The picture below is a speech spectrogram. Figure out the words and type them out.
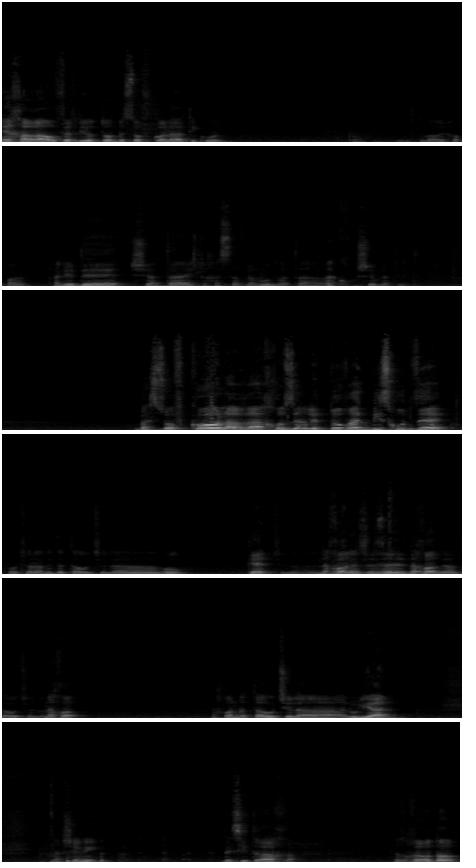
איך הרע הופך להיות טוב בסוף כל התיקון? על ידי שאתה יש לך סבלנות ואתה רק חושב לתת. בסוף כל הרע חוזר לטוב רק בזכות זה. פה אפשר להבין את הטעות של ההוא. כן, נכון, זה- זה- נכון. זה הטעות שלו. נכון. נכון, הטעות של הלוליין, השני, דסיטרא אחרא. אתה זוכר אותו?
